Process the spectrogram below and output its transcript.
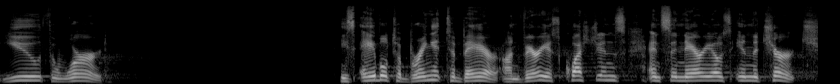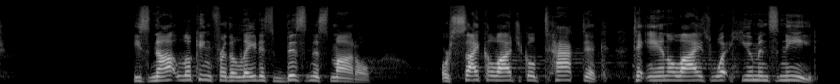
you the word. He's able to bring it to bear on various questions and scenarios in the church. He's not looking for the latest business model or psychological tactic to analyze what humans need.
